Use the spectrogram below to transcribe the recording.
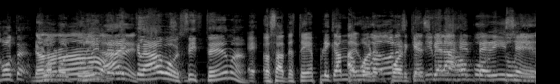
¿Cómo te- No, no, no, no, Tú diste el clavo, sistema. Eh, o sea, te estoy explicando por, que es que la gente dice.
